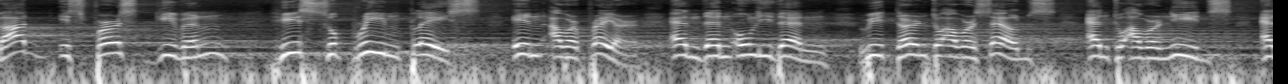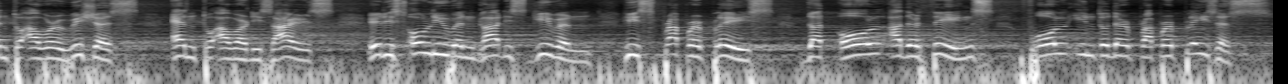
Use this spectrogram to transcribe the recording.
God is first given His supreme place in our prayer, and then only then we turn to ourselves and to our needs and to our wishes and to our desires. It is only when God is given His proper place that all other things fall into their proper places.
